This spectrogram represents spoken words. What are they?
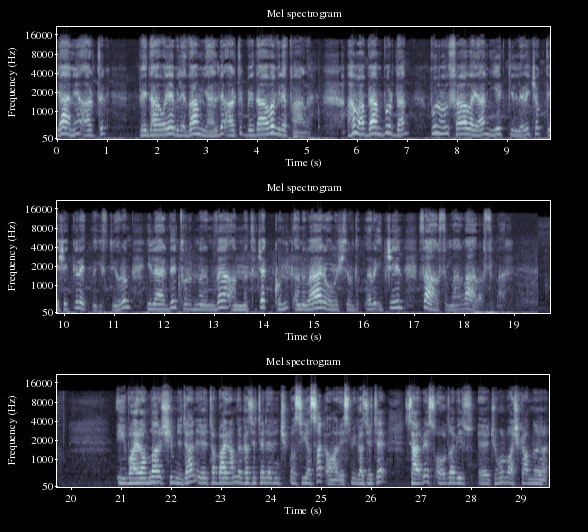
Yani artık bedavaya bile zam geldi. Artık bedava bile pahalı. Ama ben buradan bunu sağlayan yetkililere çok teşekkür etmek istiyorum. İleride torunlarımıza anlatacak komik anılar oluşturdukları için sağ olsunlar, var olsunlar. İyi bayramlar şimdiden. E, tabi bayramda gazetelerin çıkması yasak ama resmi gazete serbest. Orada bir e, Cumhurbaşkanlığı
